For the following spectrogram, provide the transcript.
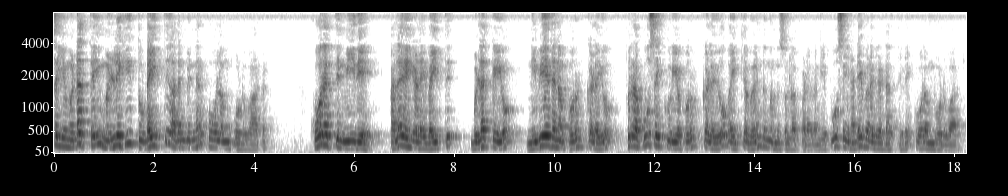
செய்யும் இடத்தை மெழுகி துடைத்து அதன் பின்னர் கோலம் போடுவார்கள். கோலத்தின் மீதே பலகைகளை வைத்து விளக்கையோ நிவேதன பொருட்களையோ பிற பூசைக்குரிய பொருட்களையோ வைக்க வேண்டும் என்று சொல்லப்பட அங்கே பூசை நடைபெறுகிற இடத்திலே கோலம் போடுவார்கள்.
